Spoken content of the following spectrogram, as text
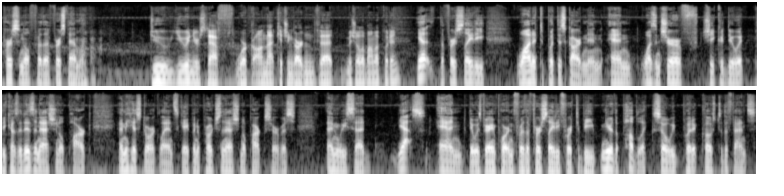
personal for the first family. Do you and your staff work on that kitchen garden that Michelle Obama put in? Yeah, the first lady wanted to put this garden in and wasn't sure if she could do it because it is a national park and a historic landscape and approached the National Park Service and we said yes. And it was very important for the first lady for it to be near the public, so we put it close to the fence.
